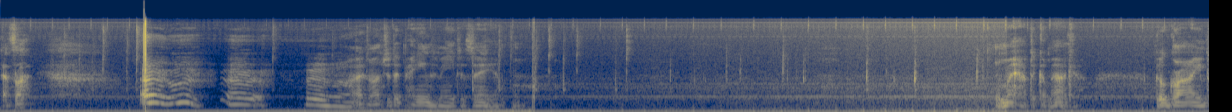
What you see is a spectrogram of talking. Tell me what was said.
That's why. As much as it pains me to say it. I might have to come back. Go grind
